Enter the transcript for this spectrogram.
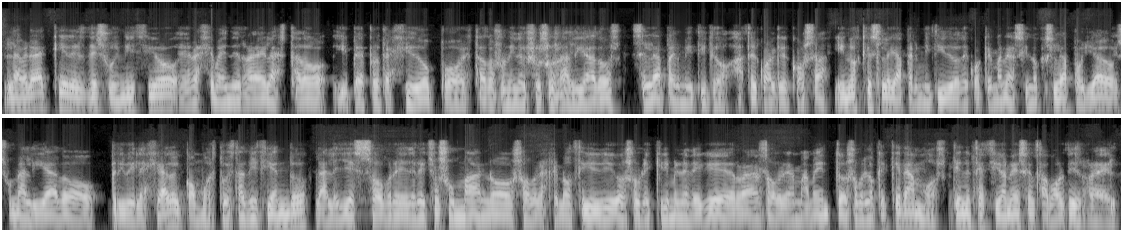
La verdad que desde su inicio el régimen de Israel ha estado hiperprotegido por Estados Unidos y sus aliados. Se le ha permitido hacer cualquier cosa y no es que se le haya permitido de cualquier manera, sino que se le ha apoyado. Es un aliado privilegiado y como tú estás diciendo, las leyes sobre derechos humanos, sobre genocidio, sobre crímenes de guerra, sobre armamento, sobre lo que queramos, tiene excepciones en favor de Israel.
